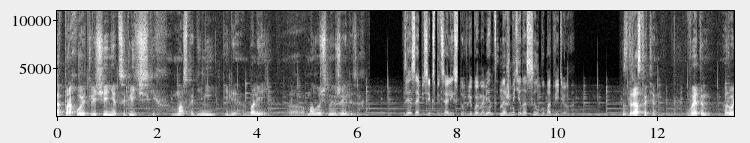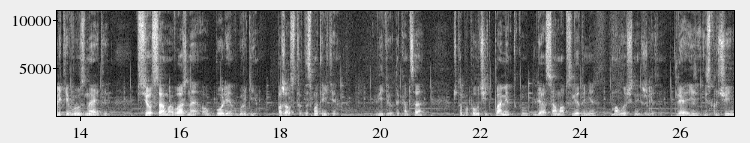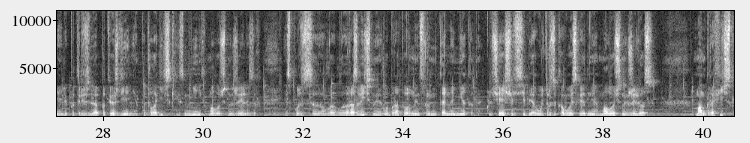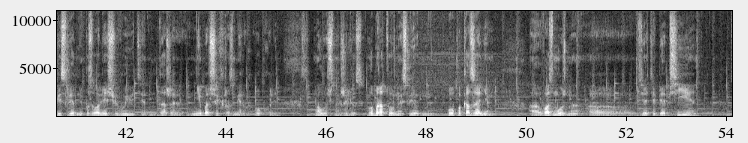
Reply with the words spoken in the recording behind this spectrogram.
Как проходит лечение циклических мастодиний или болей э, в молочных железах? Для записи к специалисту в любой момент нажмите на ссылку под видео. Здравствуйте! В этом ролике вы узнаете все самое важное о боли в груди. Пожалуйста, досмотрите видео до конца, чтобы получить памятку для самообследования молочной железы. Для исключения или подтверждения патологических изменений в молочных железах используются различные лабораторные инструментальные методы, включающие в себя ультразвуковое исследование молочных желез, маммографическое исследование, позволяющее выявить даже в небольших размерах опухоли молочных желез, лабораторное исследование. По показаниям а, возможно взятие биопсии,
